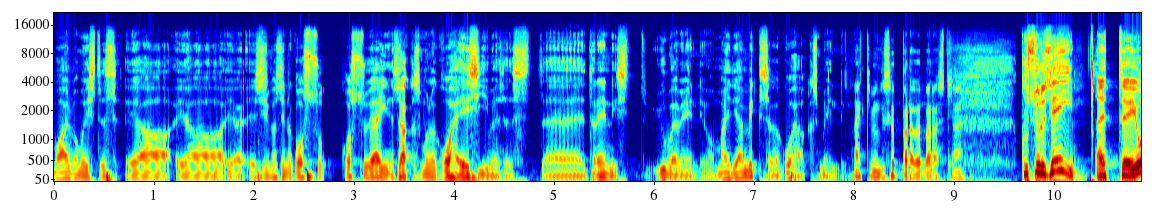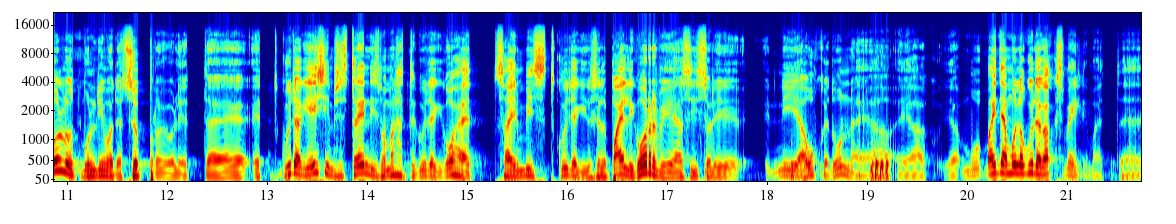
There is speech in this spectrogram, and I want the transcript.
maailma mõistes ja, ja, ja, ja siis ma sinna Kossu, Kossu jäin ja see hakkas mulle kohe esimesest äh, trennist jube meeldima, ma ei tea, miks, aga kohe hakkas meeldima. äkki mingi sõprade pärast või? kusjuures ei, et ei olnud mul niimoodi, et sõpru oli, et, et kuidagi esimeses trennis ma mäletan kuidagi kohe, et sain vist kuidagi selle palli korvi ja siis oli nii hea uhke tunne ja, ja, ja mu, ma ei tea, mulle kuidagi hakkas meeldima, et eh,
